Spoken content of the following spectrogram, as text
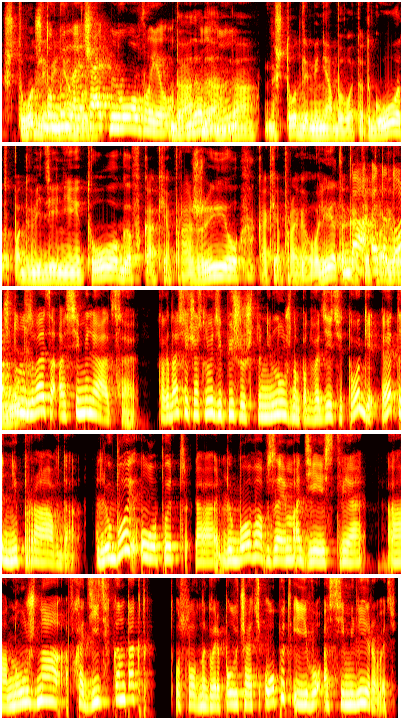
Что для Чтобы меня начать новую. Да, да, да, да. Что для меня был этот год, подведение итогов, как я прожил, как я провел лето, Да, как я это провел то, что год. называется ассимиляция. Когда сейчас люди пишут, что не нужно подводить итоги, это неправда. Любой опыт э, любого взаимодействия э, нужно входить в контакт, условно говоря, получать опыт и его ассимилировать.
